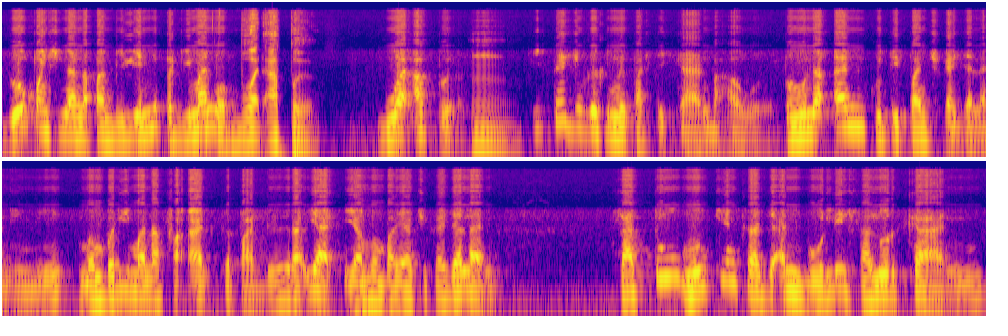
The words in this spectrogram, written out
2.98 bilion ni pergi mana? Buat apa buat apa? Hmm. Kita juga kena pastikan bahawa penggunaan kutipan cukai jalan ini memberi manfaat kepada rakyat yang membayar cukai jalan. Satu, mungkin kerajaan boleh salurkan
